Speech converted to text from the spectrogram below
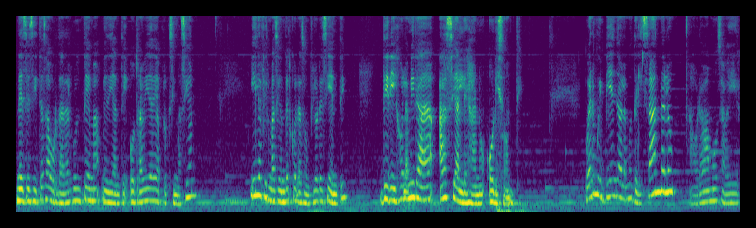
necesitas abordar algún tema mediante otra vía de aproximación. Y la afirmación del corazón floreciente, dirijo la mirada hacia el lejano horizonte. Bueno, muy bien, ya hablamos del sándalo. Ahora vamos a ver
